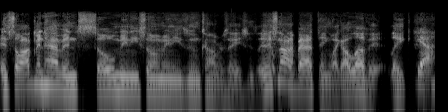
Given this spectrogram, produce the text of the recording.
And so I've been having so many, so many Zoom conversations, and it's not a bad thing. Like I love it. Like Yeah.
